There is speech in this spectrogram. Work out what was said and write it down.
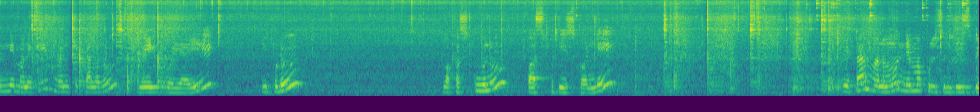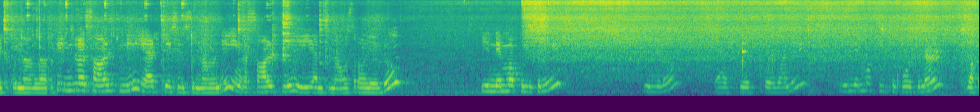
అన్నీ మనకి మంచి కలరు వేగిపోయాయి. ఇప్పుడు ఒక స్పూను పసుపు తీసుకోండి. ఇట్లా మనము నిమ్మ పులుసుని తీసి పెట్టుకున్నాం కాబట్టి ఇందులో సాల్ట్ని యాడ్ చేసేస్తున్నామండి. ఇంకా సాల్ట్ని వేయాల్సిన అవసరం లేదు. ఈ నిమ్మ పులుసుని ఇందులో యాడ్ చేసుకోవాలి. ఈ నిమ్మ పులుసు పోసిన ఒక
